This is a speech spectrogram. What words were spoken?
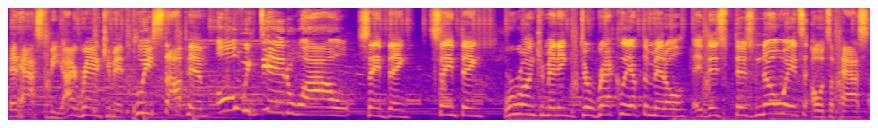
It has to be. I ran commit. Please stop him. Oh, we did. Wow. Same thing. Same thing. We're run committing directly up the middle. There's, there's no way it's... Oh, it's a pass.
